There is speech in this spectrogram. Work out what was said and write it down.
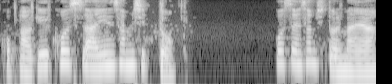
곱하기 코사인 30도. 코사인 30도 얼마야?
